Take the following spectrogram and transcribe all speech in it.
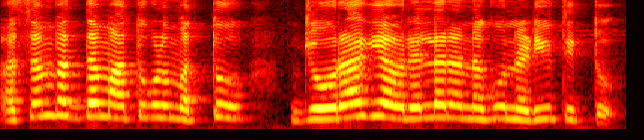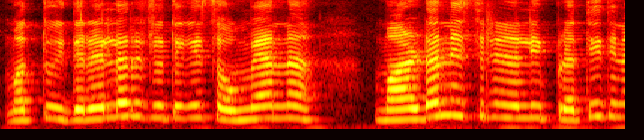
ಅಸಂಬದ್ಧ ಮಾತುಗಳು ಮತ್ತು ಜೋರಾಗಿ ಅವರೆಲ್ಲರ ನಗು ನಡೆಯುತ್ತಿತ್ತು. ಮತ್ತು ಇದರೆಲ್ಲರ ಜೊತೆಗೆ ಸೌಮ್ಯನ ಮಾರ್ಡನ್ ಹೆಸರಿನಲ್ಲಿ ಪ್ರತಿದಿನ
